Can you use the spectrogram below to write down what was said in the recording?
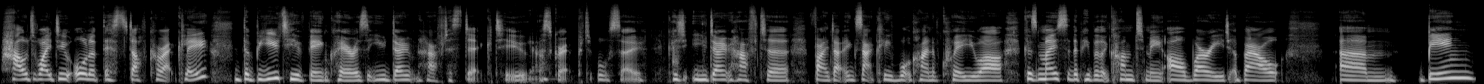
How do I do all of this stuff correctly? The beauty of being queer is that you don't have to stick to a script also, because you don't have to find out exactly what kind of queer you are. Because most of the people that come to me are worried about um, being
